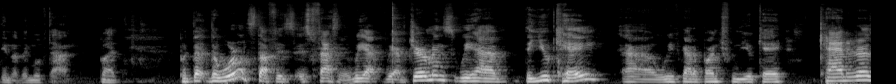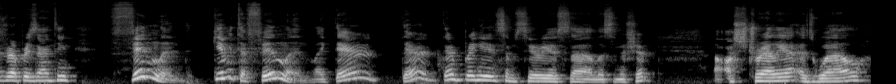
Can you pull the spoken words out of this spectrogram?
you know they moved on. But but the, the world stuff is is fascinating. We have we have Germans, we have the UK. Uh, we've got a bunch from the UK. Canada is representing Finland. Give it to Finland. Like they're they're they're bringing in some serious uh, listenership. Uh, Australia as well.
